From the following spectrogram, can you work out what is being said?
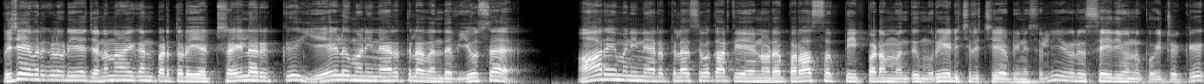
விஜய் அவர்களுடைய ஜனநாயகன் படத்துடைய ட்ரெய்லருக்கு ஏழு மணி நேரத்தில் வந்த வியூஸை ஆறே மணி நேரத்தில் சிவகார்த்திகேயனோட பராசக்தி படம் வந்து முறியடிச்சிருச்சு அப்படின்னு சொல்லி ஒரு செய்தி ஒன்று போயிட்டுருக்கு.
